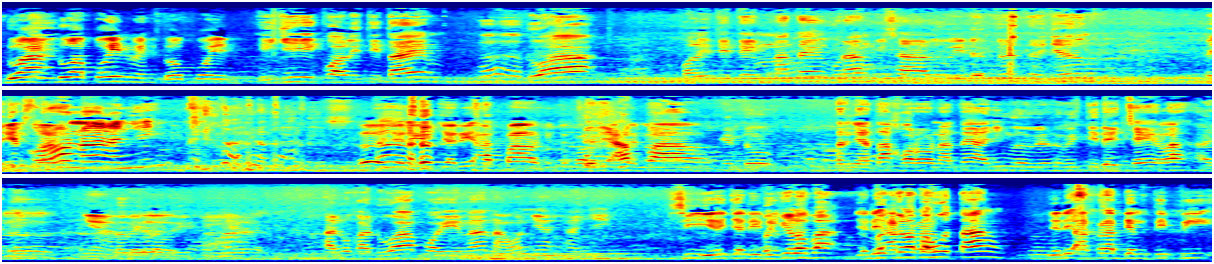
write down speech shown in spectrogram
Dua dua poin weh, dua poin. Hiji quality time, dua quality time teh urang bisa teu jeung teu jeung corona anjing. Heuh, jadi jadi apal gitu kalau Jadi apal gitu. Ternyata corona teh anjing leuwih-leuwih ti DC lah anjing. Iya. Leuwih-leuwih ti ieu. Anu kadua poinna naonnya anjing. Si iya jadi deket, loba, jadi loba akrab hutang. jadi akrab yang TV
